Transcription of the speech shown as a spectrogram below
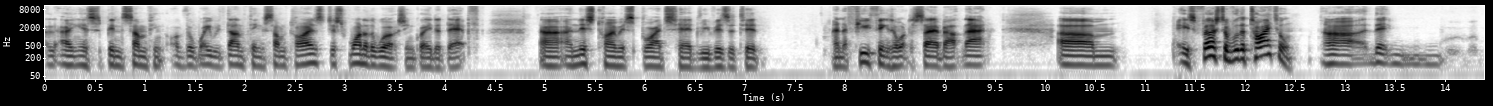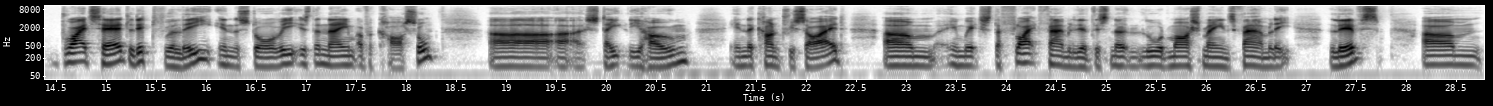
and it's been something of the way we've done things sometimes, just one of the works in greater depth. Uh, and this time it's Brideshead Revisited and a few things I want to say about that um, is first of all the title. Uh, the Brideshead, literally in the story, is the name of a castle, uh, a stately home in the countryside, um, in which the Flyte family of this Lord Marchmain's family lives. Um,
